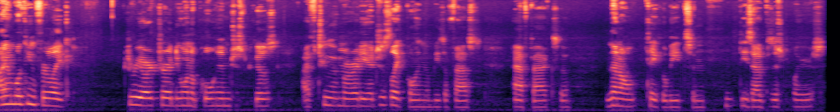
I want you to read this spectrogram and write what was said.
I am looking for like Dri Archer. I do want to pull him just because I have two of him already. I just like pulling him. He's a fast halfback, so and then I'll take elites and these out of position players.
